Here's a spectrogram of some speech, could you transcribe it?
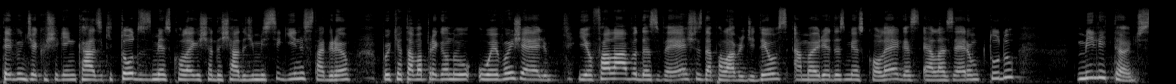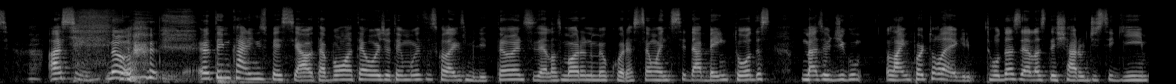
Teve um dia que eu cheguei em casa que todas as minhas colegas tinham deixado de me seguir no Instagram, porque eu tava pregando o evangelho. E eu falava das vestes, da palavra de Deus. A maioria das minhas colegas, elas eram tudo militantes. Assim, não, eu tenho um carinho especial, tá bom? Até hoje eu tenho muitas colegas militantes, elas moram no meu coração, a gente se dá bem todas, mas eu digo lá em Porto Alegre, todas elas deixaram de seguir.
